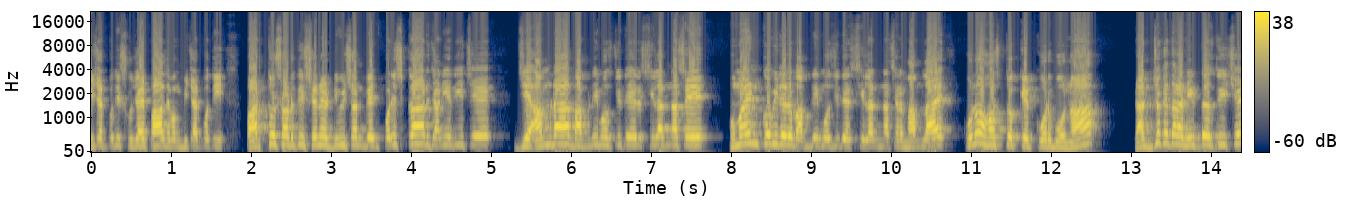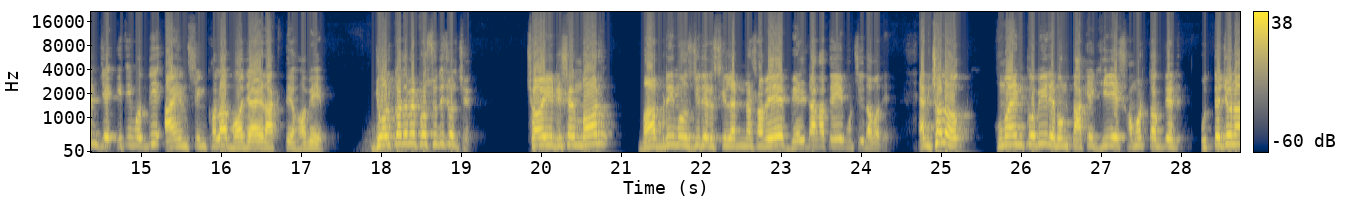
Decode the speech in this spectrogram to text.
বিচারপতি সুজয় পাল এবং বিচারপতি পার্থ সারথী সেনের ডিভিশন বেঞ্চ পরিষ্কার জানিয়ে দিয়েছে যে আমরা বাবরি মসজিদের শিলান্যাসে হুমায়ুন কবিরের বাবরি মসজিদের শিলান্যাসের মামলায় কোনো হস্তক্ষেপ করব না। রাজ্যকে তারা নির্দেশ দিয়েছেন যে ইতিমধ্যে আইন শৃঙ্খলা বজায় রাখতে হবে। জোর কদমে প্রস্তুতি চলছে। ছয় ডিসেম্বর বাবরি মসজিদের শিলান্যাস হবে বেলডাঙ্গাতে, মুর্শিদাবাদে। এক ঝলক হুমায়ুন কবির এবং তাকে ঘিরে সমর্থকদের উত্তেজনা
